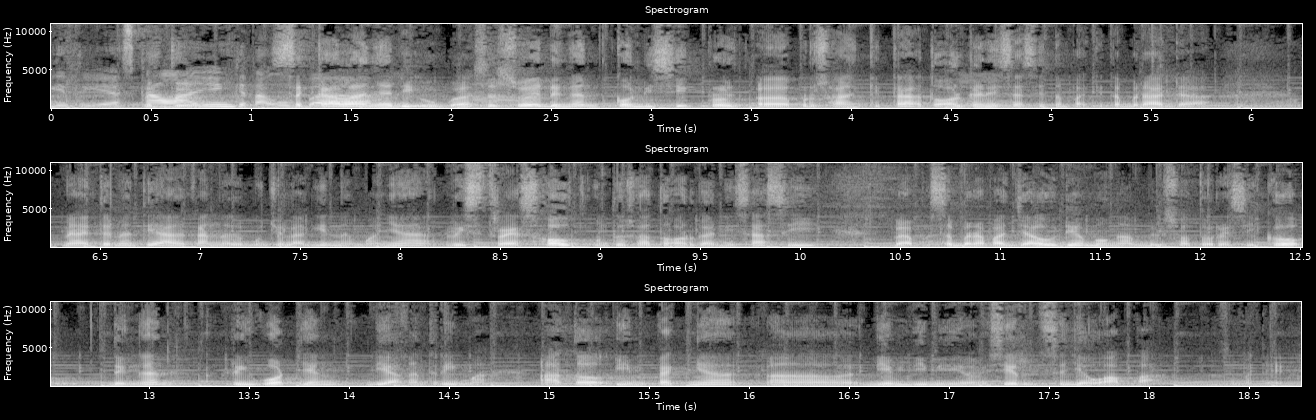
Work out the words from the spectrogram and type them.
gitu ya. Skalanya yang kita ubah. Skalanya diubah sesuai dengan kondisi perusahaan kita atau organisasi tempat kita berada. Nah itu nanti akan ada muncul lagi namanya risk threshold untuk suatu organisasi. Berapa seberapa jauh dia mau ngambil suatu resiko dengan reward yang dia akan terima atau impactnya eh, dia diminimalisir sejauh apa. Seperti itu.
